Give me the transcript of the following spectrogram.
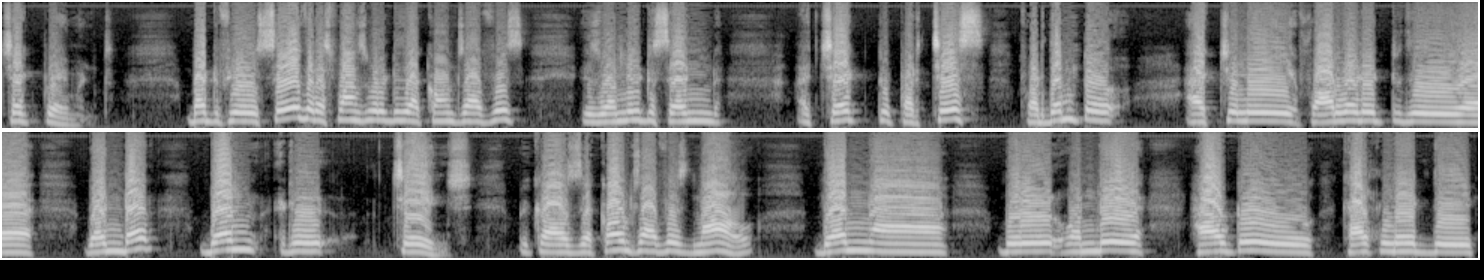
check payment. But if you say the responsibility of the accounts office is only to send a check to purchase for them to actually forward it to the uh, vendor, then it will change because the accounts office now then uh, will only have to calculate the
